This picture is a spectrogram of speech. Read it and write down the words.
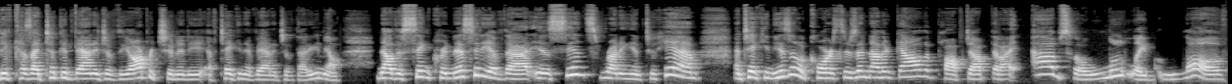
because I took advantage of the opportunity of taking advantage of that email. Now, the synchronicity of that is since running into him and taking his little course, there's another gal that popped up that I absolutely love.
